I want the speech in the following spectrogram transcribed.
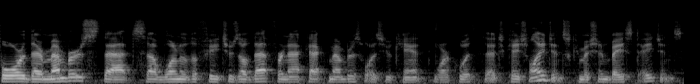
for their members. That uh, one of the features of that for NACAC members was you can't work with educational agents, commission-based agents.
